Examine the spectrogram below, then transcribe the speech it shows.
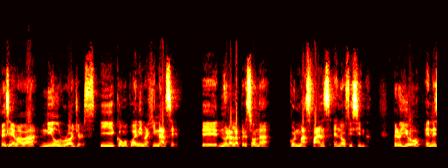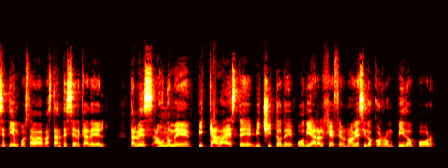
Él se llamaba Neil Rogers y como pueden imaginarse, eh, no era la persona con más fans en la oficina. Pero yo en ese tiempo estaba bastante cerca de él. Tal vez aún no me picaba este bichito de odiar al jefe o no había sido corrompido por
